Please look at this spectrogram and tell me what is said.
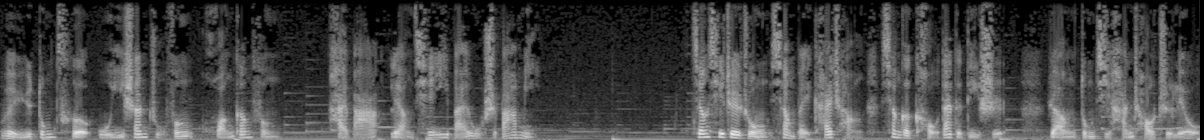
位于东侧武夷山主峰黄冈峰，海拔两千一百五十八米。江西这种向北开场、像个口袋的地势，让冬季寒潮滞留，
